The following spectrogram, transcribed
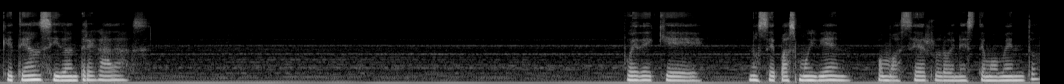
que te han sido entregadas. Puede que no sepas muy bien cómo hacerlo en este momento,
